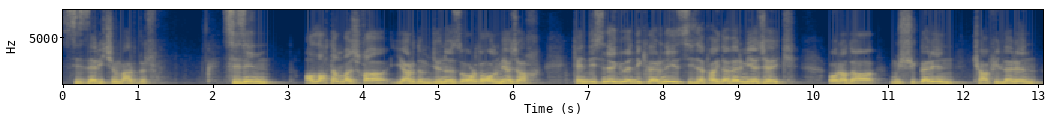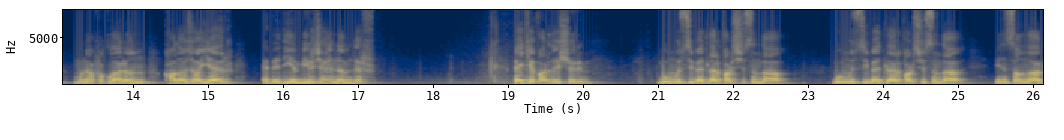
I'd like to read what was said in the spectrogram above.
sizler için vardır. Sizin Allah'tan başka yardımcınız orada olmayacak. Kendisine güvendiklerini size fayda vermeyecek. Orada müşriklerin, kafirlerin, münafıkların kalacağı yer ebediyen bir cehennemdir. Peki kardeşlerim, bu musibetler karşısında bu musibetler karşısında insanlar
